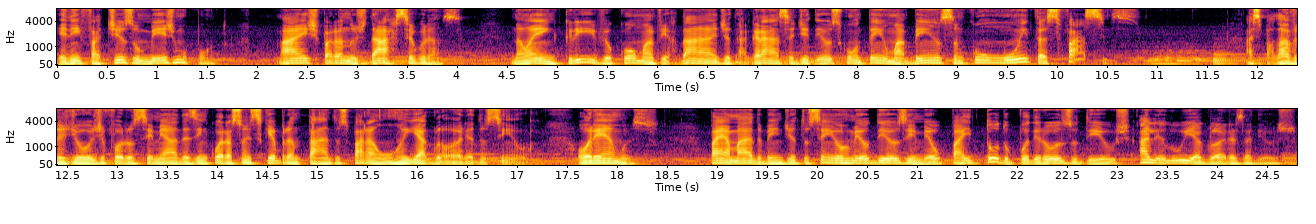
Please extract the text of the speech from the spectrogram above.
ele enfatiza o mesmo ponto, mas para nos dar segurança. Não é incrível como a verdade da graça de Deus contém uma bênção com muitas faces? As palavras de hoje foram semeadas em corações quebrantados para a honra e a glória do Senhor. Oremos. Pai amado, bendito Senhor, meu Deus e meu Pai, todo-poderoso Deus, aleluia, glórias a Deus.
